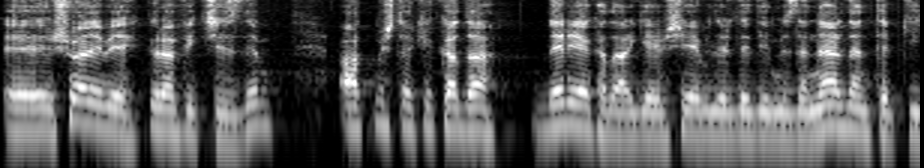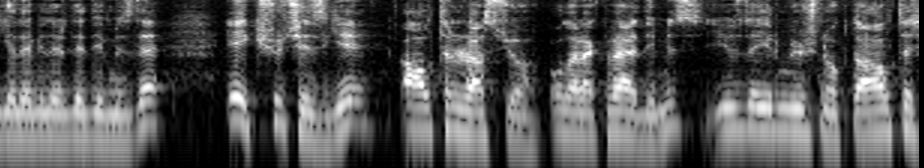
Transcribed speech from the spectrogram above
e, şöyle bir grafik çizdim. 60 dakikada nereye kadar gevşeyebilir dediğimizde, nereden tepki gelebilir dediğimizde ilk şu çizgi altın rasyo olarak verdiğimiz %23.6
